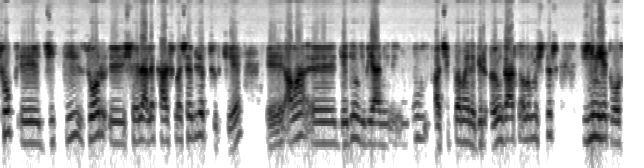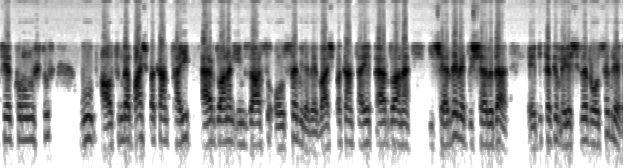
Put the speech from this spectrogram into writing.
çok e, ciddi zor e, şeylerle karşılaşabilir Türkiye. E, ama e, dediğim gibi yani bu açıklamayla bir ön gard alınmıştır. İyi niyet ortaya konulmuştur bu altında Başbakan Tayyip Erdoğan'ın imzası olsa bile ve Başbakan Tayyip Erdoğan'a içeride ve dışarıda e, bir takım eleştiriler olsa bile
